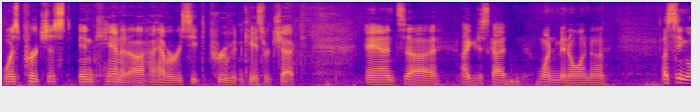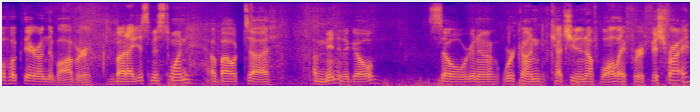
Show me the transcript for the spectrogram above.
was purchased in Canada. I have a receipt to prove it in case we're checked. And uh, I just got one minnow on a, a single hook there on the bobber. But I just missed one about uh, a minute ago. So we're gonna work on catching enough walleye for a fish fry.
